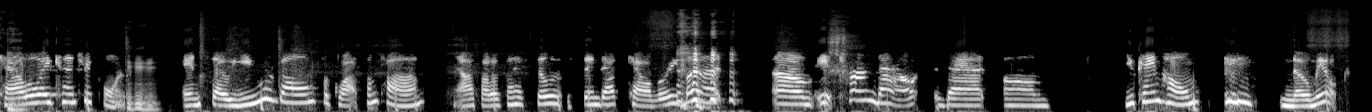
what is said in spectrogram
Callaway Country Corner. And so you were gone for quite some time. I thought I was going to have to send out Calvary, but um, it turned out that um, you came home, no milk.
